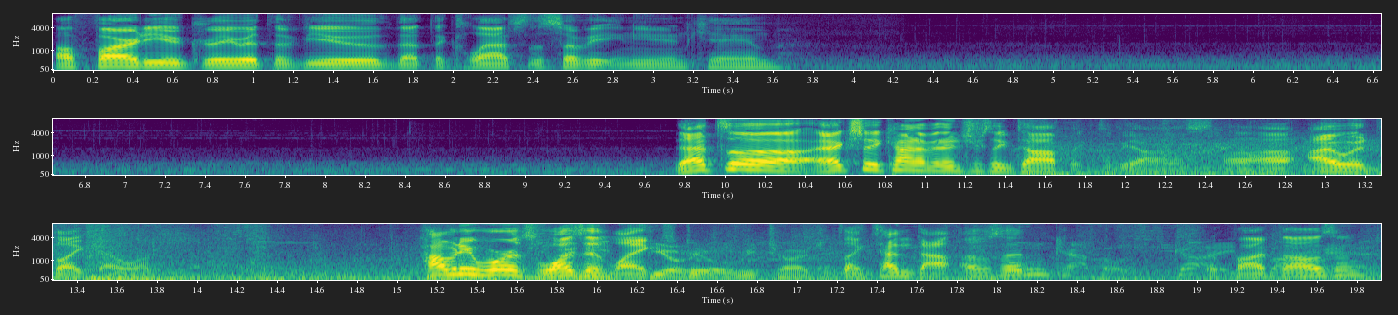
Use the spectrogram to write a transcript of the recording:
How far do you agree with the view that the collapse of the Soviet Union came? That's uh, actually kind of an interesting topic, to be honest. Uh, I would like that one. How many words was it? Like, Still like 10,000? Kathos, Or guide 5,000?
